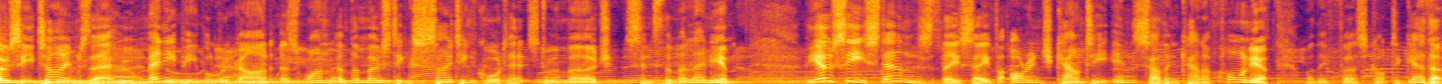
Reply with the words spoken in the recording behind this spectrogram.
OC Times there, who many people regard as one of the most exciting quartets to emerge since the millennium. The OC stands, they say, for Orange County in Southern California, where they first got together.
